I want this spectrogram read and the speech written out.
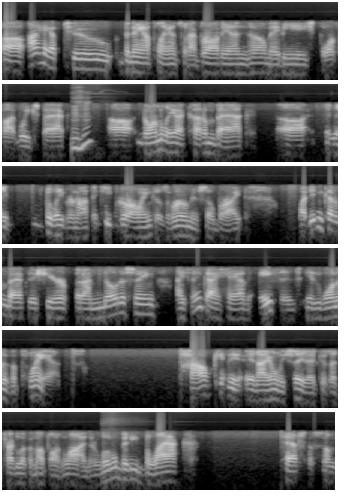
Uh, I have two banana plants that I brought in, oh, maybe four or five weeks back. Mm-hmm. Uh, normally, I cut them back, uh, and they, believe it or not, they keep growing because the room is so bright. I didn't cut them back this year, but I'm noticing I think I have aphids in one of the plants. How can and I only say that because I tried to look them up online. They're little bitty black pests of some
